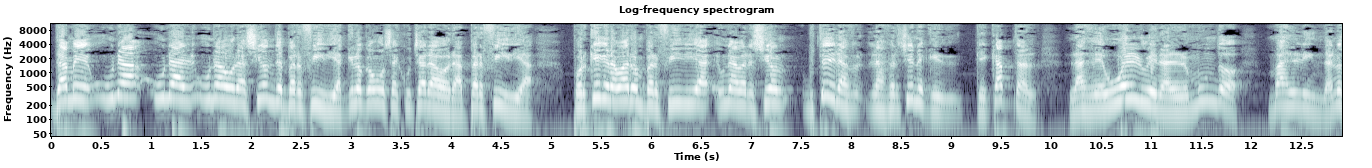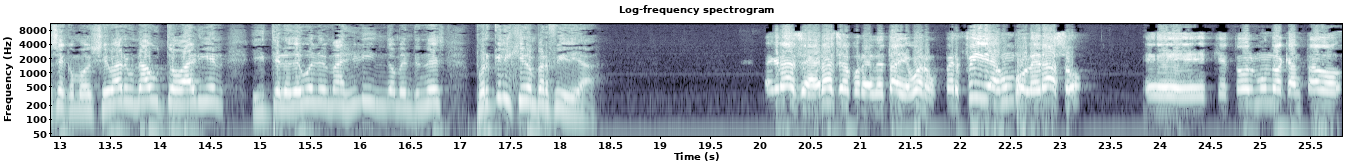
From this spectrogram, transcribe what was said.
dame una, una, una oración de perfidia, que es lo que vamos a escuchar ahora, perfidia. ¿Por qué grabaron Perfidia una versión? Ustedes las, las versiones que, que captan las devuelven al mundo más linda. No sé, como llevar un auto a alguien y te lo devuelve más lindo, ¿me entendés? ¿Por qué eligieron Perfidia? Eh, gracias, gracias por el detalle. Bueno, Perfidia es un bolerazo eh, que todo el mundo ha cantado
